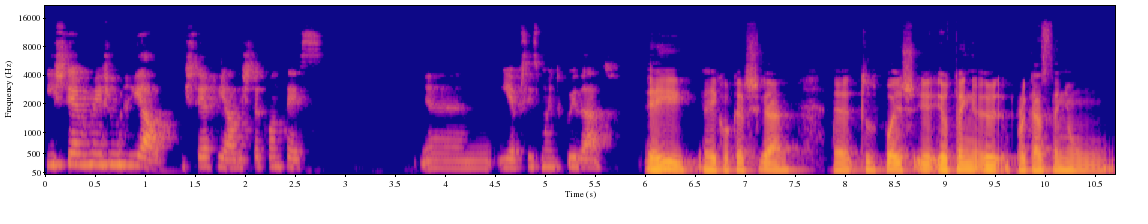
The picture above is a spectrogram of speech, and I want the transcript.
isto é mesmo real, isto é real, isto acontece um, e é preciso muito cuidado. É aí, é aí que eu quero chegar. Uh, tu depois, eu tenho, eu, por acaso tenho um,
